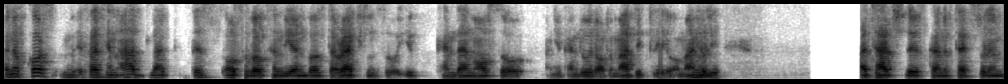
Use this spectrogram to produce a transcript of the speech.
and of course, if I can add, like this also works in the inverse direction. So you can then also, you can do it automatically or manually, attach this kind of textual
